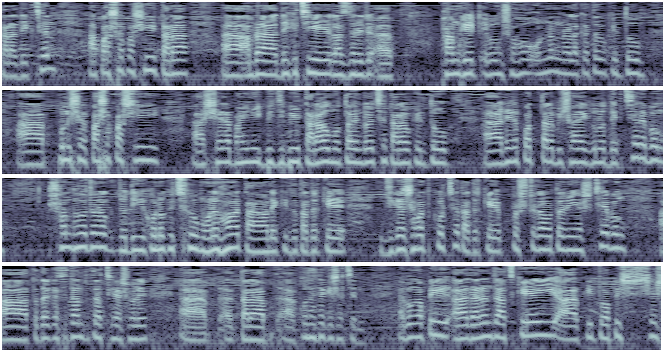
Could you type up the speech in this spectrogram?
তারা দেখছেন। পাশাপাশি তারা আমরা দেখেছি রাজধানীর ফার্মগেট এবং সহ অন্যান্য এলাকাতেও কিন্তু পুলিশের পাশাপাশি সেনাবাহিনী, বিজিবি তারাও মোতায়েন রয়েছে, তারাও কিন্তু নিরাপত্তার বিষয়গুলো দেখছেন এবং সন্দেহজনক যদি কোনো কিছু মনে হয়, তাহলে কিন্তু তাদেরকে জিজ্ঞাসাবাদ করছে, তাদেরকে প্রশ্নের আওতায় নিয়ে আসছে এবং তাদের কাছে জানতে চাচ্ছে আসলে তারা কোথা থেকে এসেছেন। এবং আপনি জানেন যে আজকেই কিন্তু অফিস শেষ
